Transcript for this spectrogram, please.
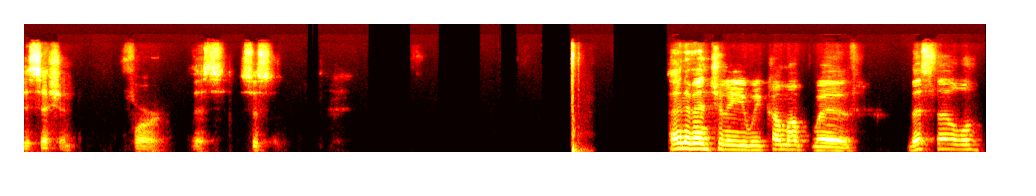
decision for this system. And eventually we come up with this little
